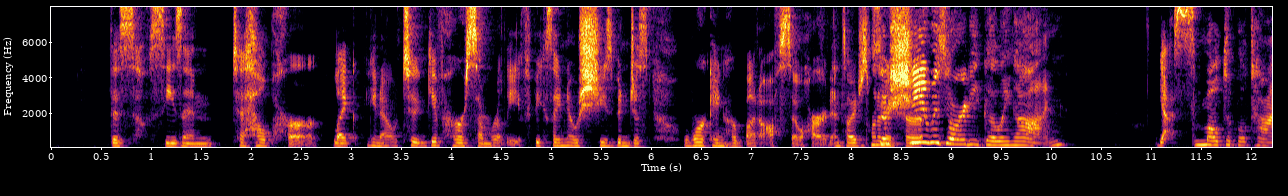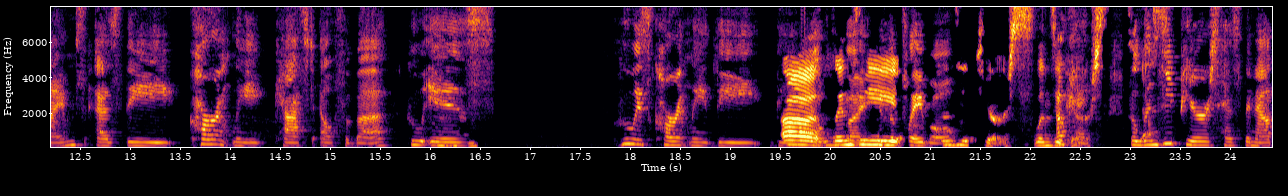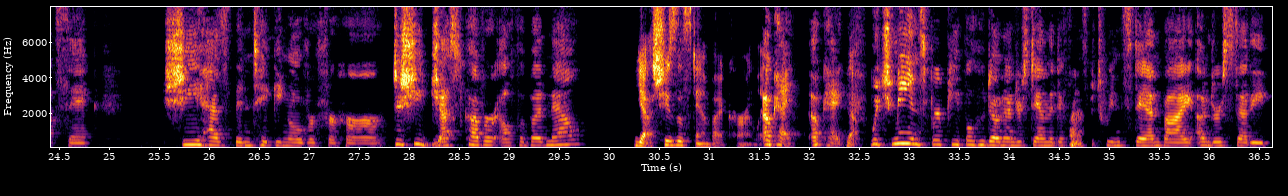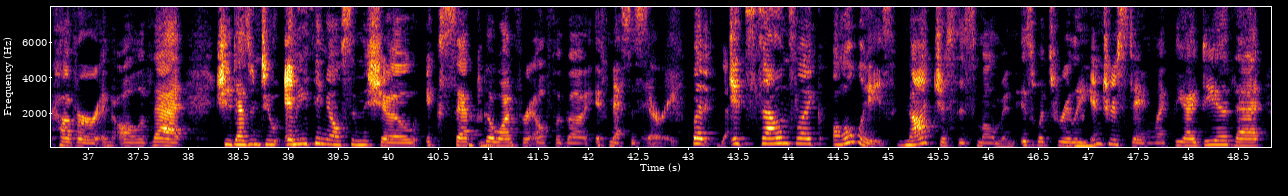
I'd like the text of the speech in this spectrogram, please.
this season to help her like you know to give her some relief because i know she's been just working her butt off so hard. And so i just want to so she sure was already going on yes. multiple times as the currently cast Elphaba, who Mm-hmm. is who is currently the, the Uh, Lindsay- the lindsay pearce lindsay Okay. pearce So yes. Lindsay Pearce has been out sick. She has been taking over for her. Does she just cover Elphaba now? Yes she's a standby currently Okay, okay. Yeah. Which means for people who don't understand the difference between standby, understudy, cover, and all of that, she doesn't do anything else in the show except Mhm. go on for Elphaba if necessary. But Yeah. it sounds like always, not just this moment, is what's really Mhm. interesting. Like the idea that,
